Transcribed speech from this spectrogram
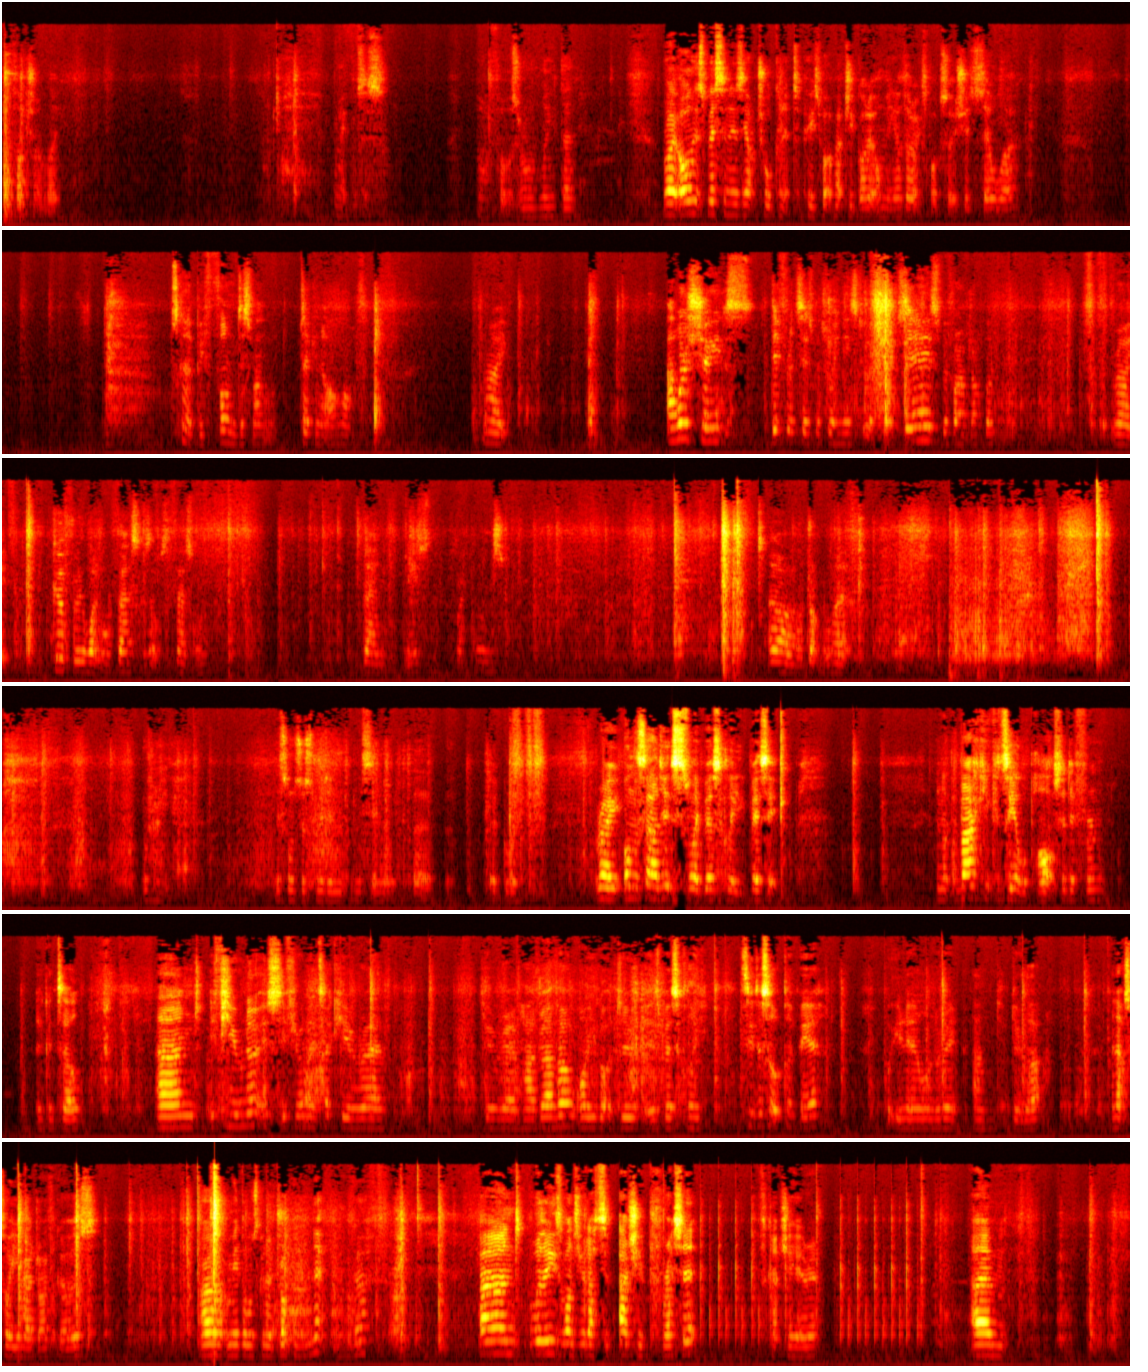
Unfortunately. Right, what's this? Oh, I thought it was wrong lead then. Right, all it's missing is the actual connector piece, but I've actually got it on the other Xbox, so it should still work. It's gonna be fun dismantling, taking it all off. Right. I want to show you the differences between these two Xboxes before I drop them. Right, go through the white one first, because that was the first one. Then these red ones. Oh, I dropped the work. Right. This one's just missing, missing a, a, a grip. Right, on the side it's like basically basic. And at the back you can see all the parts are different. You can tell. And if you notice, if you want to take your uh, your um, hard drive out, all you've got to do is basically see this little clip here put your nail under it and do that. And that's where your hard drive goes. Uh, and the other one's going to drop in a minute. And with these ones, you'd have to actually press it. If you can actually hear it. Um,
